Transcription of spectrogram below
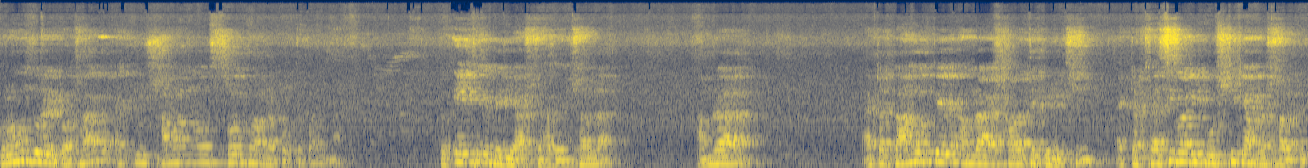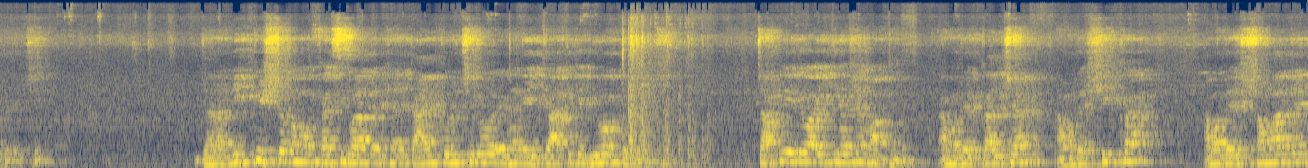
গ্রহণ দূরের কথা, একটু সামান্য শ্রদ্ধা আমরা করতে পারি না। তো এর থেকে বেরিয়ে আসতে হবে ইনশাল্লাহ আমরা একটা দানবকে আমরা সরাতে পেরেছি, একটা ফ্যাসিবাদী গোষ্ঠীকে আমরা সরাতে পেরেছি। যারা নিকৃষ্টতম ফ্যাসিবাদ এখানে কায়েম করেছিল এবং এই জাতিকে বিভক্ত করেছে, চাপিয়ে দেওয়া ইতিহাসের মাধ্যমে। আমাদের কালচার আমাদের শিক্ষা, আমাদের সমাজের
